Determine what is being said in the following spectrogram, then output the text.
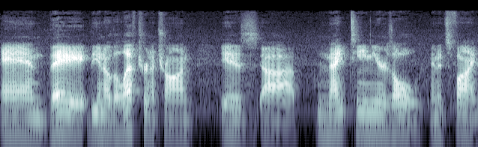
And they, you know, the left Trinitron is uh, 19 years old and it's fine.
